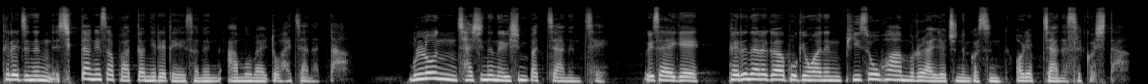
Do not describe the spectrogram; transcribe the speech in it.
테레즈는 식당에서 봤던 일에 대해서는 아무 말도 하지 않았다. 물론 자신은 의심받지 않은 채 의사에게 베르나르가 복용하는 비소 화합물을 알려주는 것은 어렵지 않았을 것이다.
